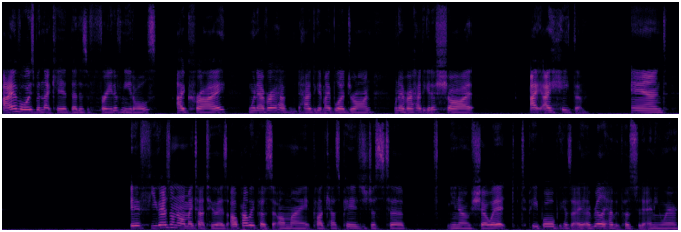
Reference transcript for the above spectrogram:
I have always been that kid that is afraid of needles. I cry whenever I have had to get my blood drawn, whenever I had to get a shot. I, I hate them. And if you guys don't know what my tattoo is, I'll probably post it on my podcast page just to, you know, show it to people because I, I really haven't posted it anywhere.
